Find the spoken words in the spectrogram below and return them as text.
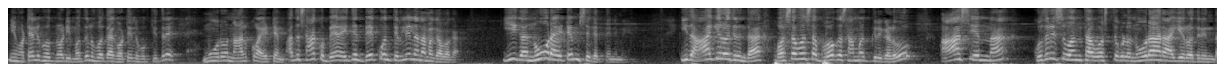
ನೀವು ಹೋಟೆಲ್ಗೆ ಹೋಗಿ ನೋಡಿ, ಮೊದಲು ಹೋದಾಗ ಹೋಟೆಲ್ಗೆ ಹೋಗ್ತಿದ್ರೆ ಮೂರು, ನಾಲ್ಕು ಐಟಮ್ ಅದು ಸಾಕು, ಬೇರೆ ಇದೇನು ಬೇಕು ಅಂತ ಇರಲಿಲ್ಲ ನಮಗೆ ಅವಾಗ. ಈಗ ನೂರು ಐಟಮ್ ಸಿಗುತ್ತೆ ನಿಮಗೆ. ಇದು ಆಗಿರೋದ್ರಿಂದ ಹೊಸ ಹೊಸ ಭೋಗ ಸಾಮಗ್ರಿಗಳು, ಆಸೆಯನ್ನ ಕುದುರಿಸುವಂಥ ವಸ್ತುಗಳು ನೂರಾರು ಆಗಿರೋದ್ರಿಂದ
